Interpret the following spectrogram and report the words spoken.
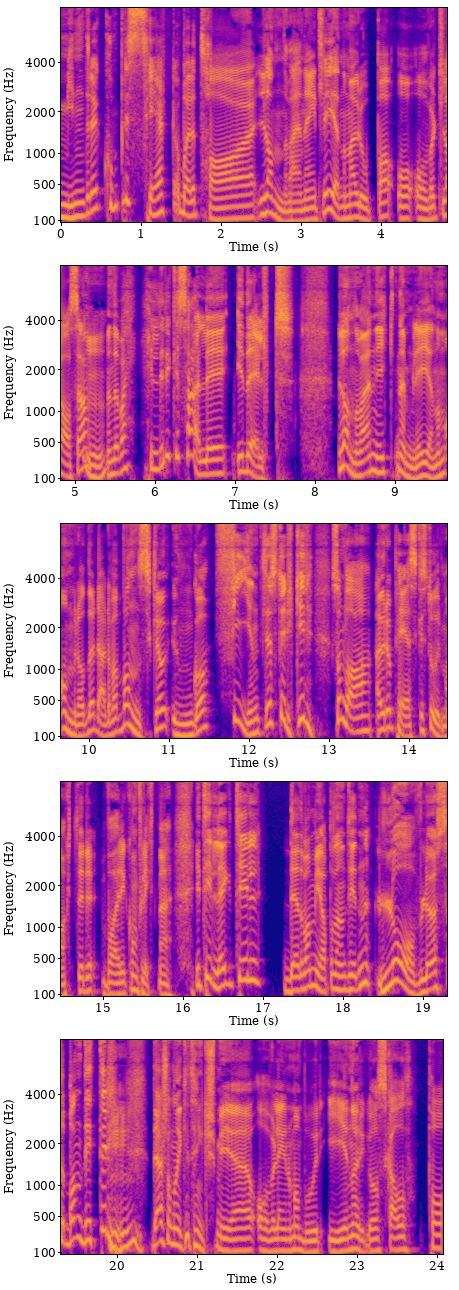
mindre komplisert å bare ta landeveien egentlig gjennom Europa og over til Asia, mm. men det var heller ikke særlig ideelt. Landeveien gikk nemlig gjennom områder der det var vanskelig å unngå fiendtlige styrker, som da europeiske stormakter var i konflikt med. I tillegg til det det var mye av på denne tiden, lovløse banditter! Mm. Det er sånn man ikke tenker så mye over lenger når man bor i Norge og skal på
